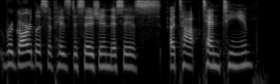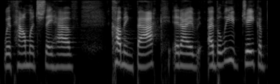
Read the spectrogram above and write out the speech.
regardless of his decision, this is a top 10 team with how much they have coming back. And I, I believe Jacob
